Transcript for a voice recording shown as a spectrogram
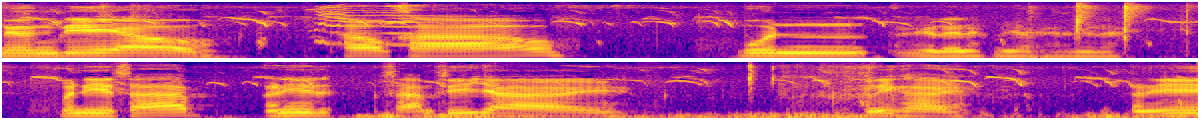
หนึ่งเดียวเทาขาว บุญอะไรนะไม่ใช่อันนี้นะมณีทรัพย์ อันนี้สามสีใหญ่ อันนี้ใคร อันนี้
